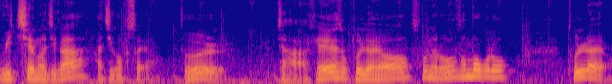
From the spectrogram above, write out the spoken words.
위치 에너지가 아직 없어요. 둘, 자 계속 돌려요. 손으로 손목으로 돌려요.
